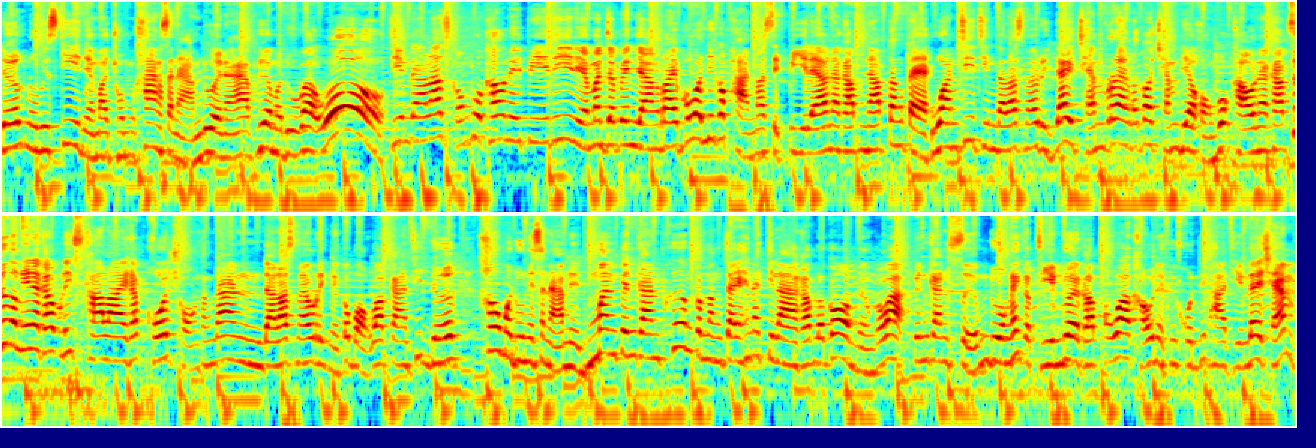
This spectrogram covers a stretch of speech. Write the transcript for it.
เดิร์กโนวิสกี้เนี่ยมาชมข้างสนามด้วยนะฮะเพื่อมาดูว่าโอ้ทีมดัลลัสของพวกเขาในปีนี้เนี่ยมันจะเป็นอย่างไร เพราะว่านี่ก็ผ่านมา 10 ปีแล้วนะครับนับตั้งแต่วันที่ทีมดัลลัสแมริกได้แชมป์แรกแล้วก็แชมป์เดียวของพวกเขานะครับซึ่งตรงนี้นะครับลิกส์คาร์ไลครับโค้ชของทางด้านดัลลัสแมริกเนี่ยก็บอกว่าการที่เดิร์กเข้ามาดูในสนามเนี่ยมันเป็นการเพิ่มกำลังใจให้นักกีฬาครับแล้วก็เหมือนกับว่าเป็นการเสริมดวงให้กับทีมด้วยครับเพราะว่าเขาเนี่ยคือคนที่พาทีมได้แชมป์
